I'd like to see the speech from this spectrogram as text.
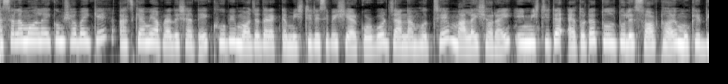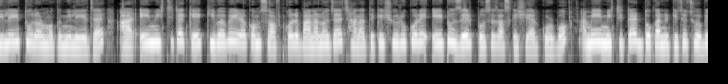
আসসালামু আলাইকুম সবাইকে। আজকে আমি আপনাদের সাথে খুবই মজাদার একটা মিষ্টি রেসিপি শেয়ার করব, যার নাম হচ্ছে মালাই সরাই। এই মিষ্টিটা এতটা তুলতুলে সফট হয়, মুখে দিলেই তুলোর মতো মিলিয়ে যায়। আর এই মিষ্টিটাকে কীভাবে এরকম সফট করে বানানো যায়, ছানা থেকে শুরু করে এ টু জেড প্রসেস আজকে শেয়ার করব। আমি এই মিষ্টিটার দোকানের কিছু ছবি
